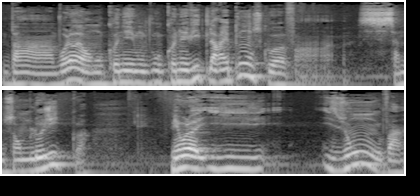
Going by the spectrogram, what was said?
ben voilà, on connaît, on, connaît vite la réponse, quoi, enfin, ça me semble logique, quoi. Mais voilà, il, ils ont, enfin,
